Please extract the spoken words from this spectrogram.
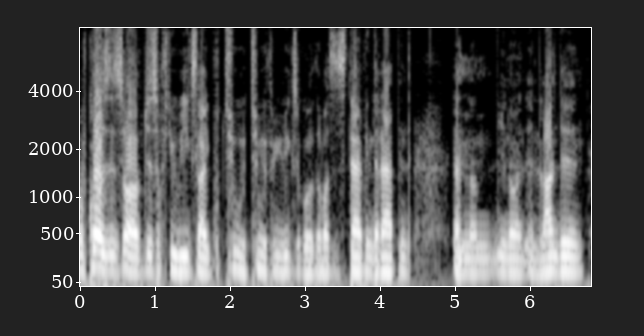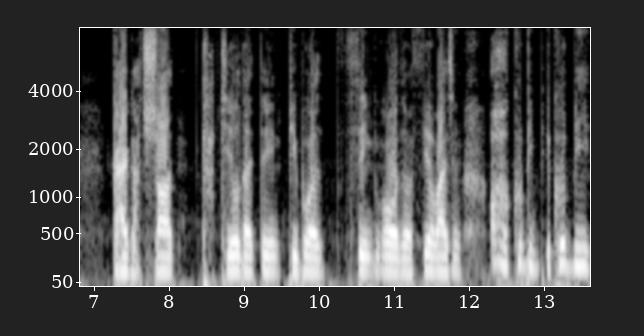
Of course, it's uh, just a few weeks, like two, two or three weeks ago, there was a stabbing that happened, and um, you know, in, in London, guy got shot, got killed. I think people are thinking or oh, they're theorizing, oh, it could be, it could be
